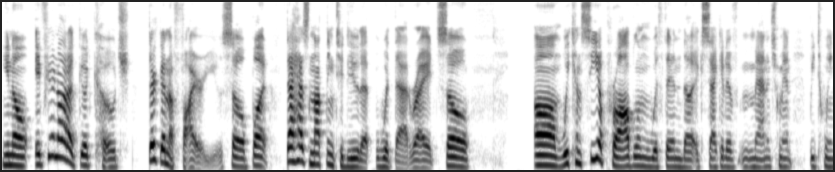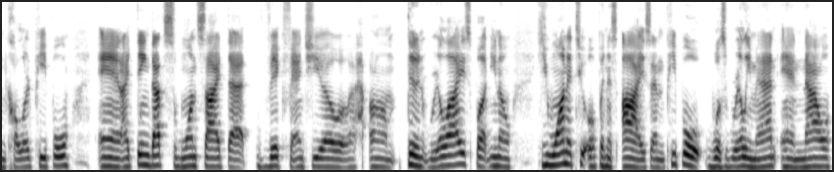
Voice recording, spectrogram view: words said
you know, if you're not a good coach, they're gonna fire you. So, but that has nothing to do that with that, right? So, um, we can see a problem within the executive management between colored people and I think that's one side that Vic Fangio um, didn't realize, but you know he wanted to open his eyes, and people was really mad, and now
